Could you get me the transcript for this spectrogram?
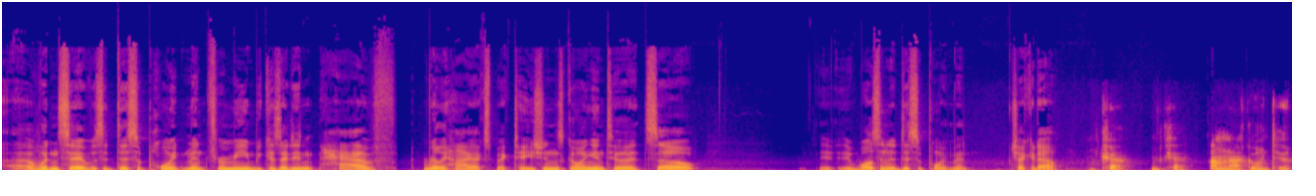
I wouldn't say it was a disappointment for me because I didn't have really high expectations going into it, so it, it wasn't a disappointment. Check it out. Okay, okay. I'm not going to.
